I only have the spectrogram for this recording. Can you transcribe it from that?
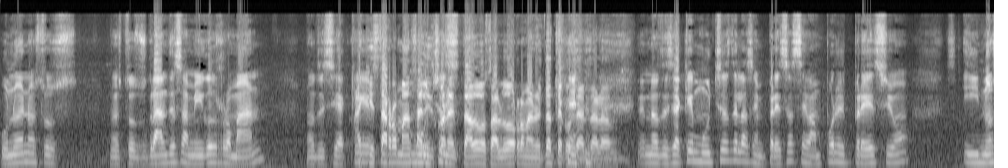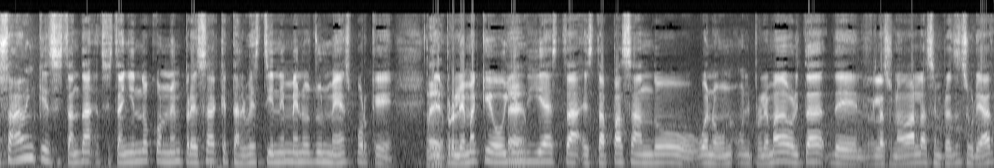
uno de nuestros, nuestros grandes amigos, Román, nos decía que... Aquí está Román Salís conectado. Saludos, Román. Ahorita te Nos decía que muchas de las empresas se van por el precio y no saben que se están, se están yendo con una empresa que tal vez tiene menos de un mes porque el problema que hoy en día está, está pasando, bueno, el problema de ahorita de, relacionado a las empresas de seguridad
